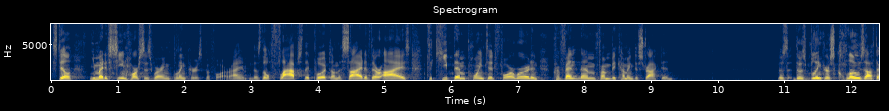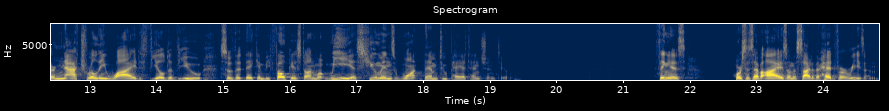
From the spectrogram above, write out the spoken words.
Still, you might have seen horses wearing blinkers before, right? Those little flaps they put on the side of their eyes to keep them pointed forward and prevent them from becoming distracted. Those, those blinkers close off their naturally wide field of view so that they can be focused on what we as humans want them to pay attention to. Thing is, horses have eyes on the side of their head for a reason.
